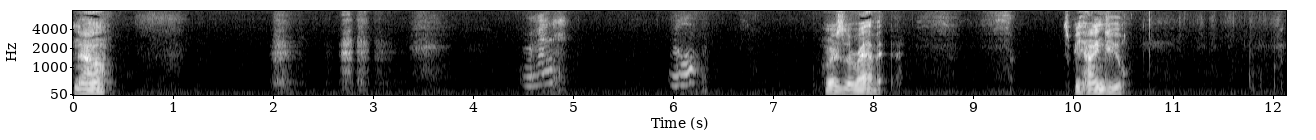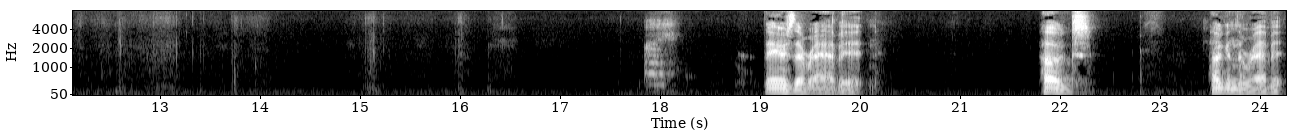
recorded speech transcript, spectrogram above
No? No. Where's the rabbit? It's behind you. There's the rabbit. Hugs. Hugging the rabbit.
